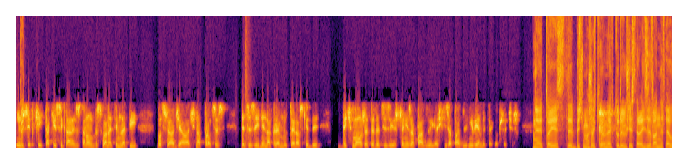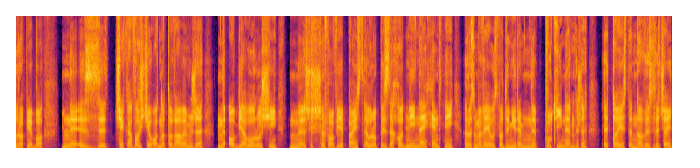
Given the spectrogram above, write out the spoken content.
Im szybciej takie sygnały zostaną wysłane, tym lepiej, bo trzeba działać na proces decyzyjny na Kremlu teraz, kiedy być może te decyzje jeszcze nie zapadły. Jeśli zapadły, nie wiemy tego przecież. E, to jest e, być może kierunek, który już jest realizowany w Europie, bo z ciekawością odnotowałem, że o Białorusi szefowie państw Europy Zachodniej najchętniej rozmawiają z Władimirem Putinem, że e, to jest ten nowy zwyczaj.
